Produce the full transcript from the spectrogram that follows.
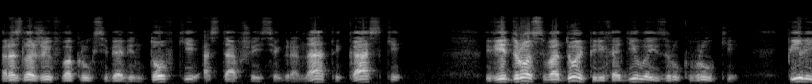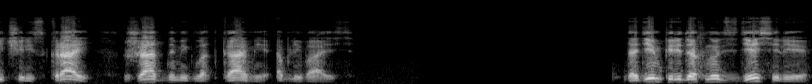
разложив вокруг себя винтовки, оставшиеся гранаты, каски. Ведро с водой переходило из рук в руки. Пили через край, жадными глотками, обливаясь. «Дадим передохнуть здесь или...»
